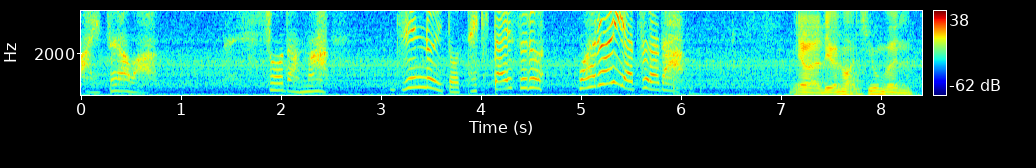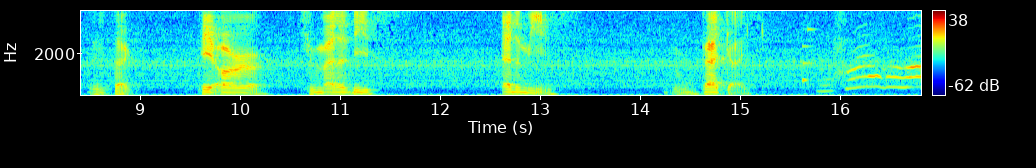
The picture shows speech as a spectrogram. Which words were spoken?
あいつらはそうだな人類と敵対する悪いやつらだ Yeah, they're not human. In fact, they are humanity's enemies. Bad guys. モフモフは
